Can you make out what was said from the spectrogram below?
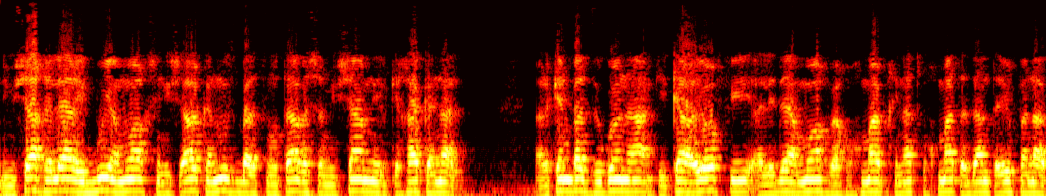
נמשך אליה ריבוי המוח שנשאר כנוס בעצמותיו אשר משם נלקחה כנ"ל. ועל כן בת זוגו נאה, כי עיקר היופי על ידי המוח והחוכמה בבחינת חוכמת אדם תאיר פניו.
